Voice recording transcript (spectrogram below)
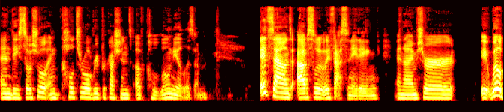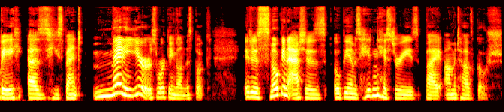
and the social and cultural repercussions of colonialism. It sounds absolutely fascinating, and I'm sure it will be, as he spent many years working on this book. It is Smoke and Ashes Opium's Hidden Histories by Amitav Ghosh.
